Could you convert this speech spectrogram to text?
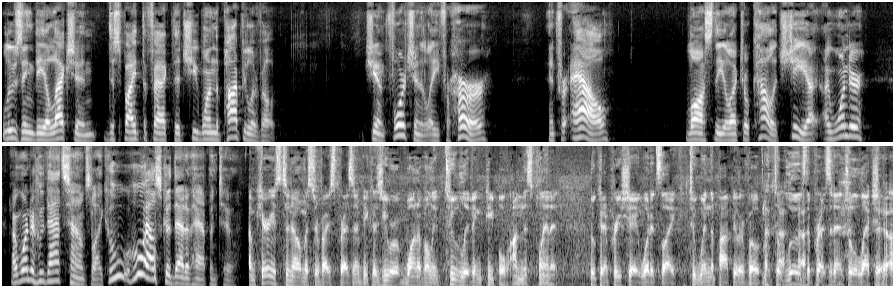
losing the election, despite the fact that she won the popular vote. She unfortunately for her and for Al lost the electoral college. Gee, I, I wonder I wonder who that sounds like. Who who else could that have happened to? I'm curious to know, Mr. Vice President, because you are one of only two living people on this planet who can appreciate what it's like to win the popular vote, to lose the presidential election. Yeah.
